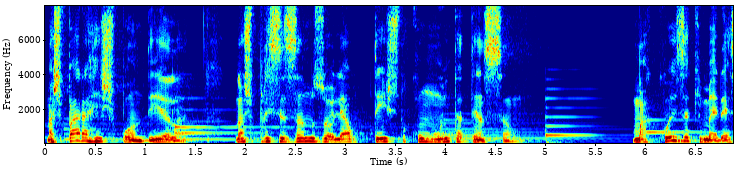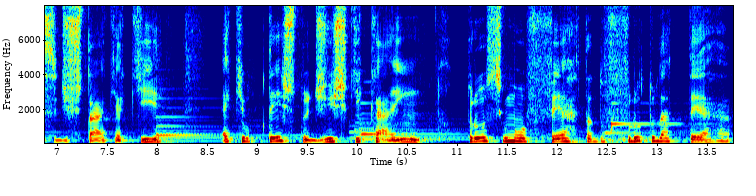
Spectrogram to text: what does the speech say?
Mas para respondê-la, nós precisamos olhar o texto com muita atenção. Uma coisa que merece destaque aqui é que o texto diz que Caim trouxe uma oferta do fruto da terra.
